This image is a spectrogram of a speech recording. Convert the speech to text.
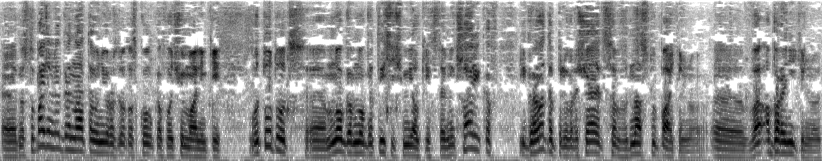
э, наступательная граната, у нее разлет осколков очень маленький. Вот тут вот э, много-много тысяч мелких стальных шариков, и граната превращается в наступательную, э, в оборонительную.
